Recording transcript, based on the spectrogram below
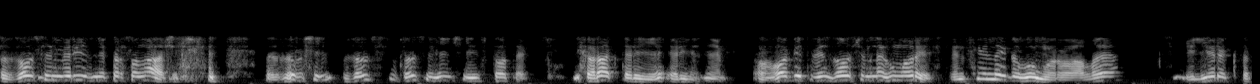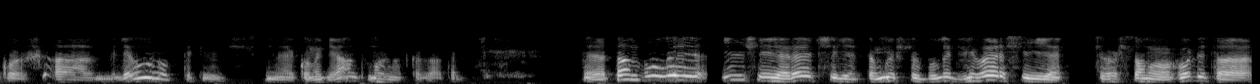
Це зовсім різні персонажі, зовсім, зовсім, зовсім інші істоти. І характери різні. Гобіт він зовсім не гуморист. Він схильний до гумору, але і лірик також. А Леонов такий е, комедіант, можна сказати. Е, Там були інші речі, тому що були дві версії цього ж самого Гобіта.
